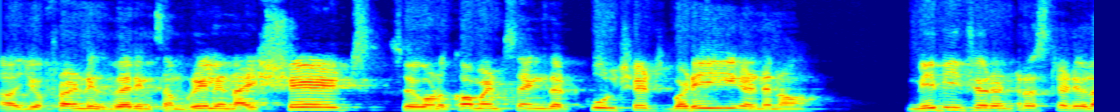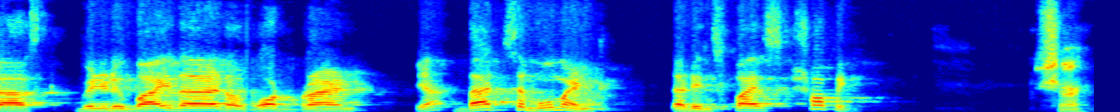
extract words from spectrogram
uh, your friend is wearing some really nice shades. So you want to comment saying that cool shades, buddy, and you know, maybe if you're interested, you'll ask where did you buy that or what brand. Yeah, that's a moment that inspires shopping. Sure.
